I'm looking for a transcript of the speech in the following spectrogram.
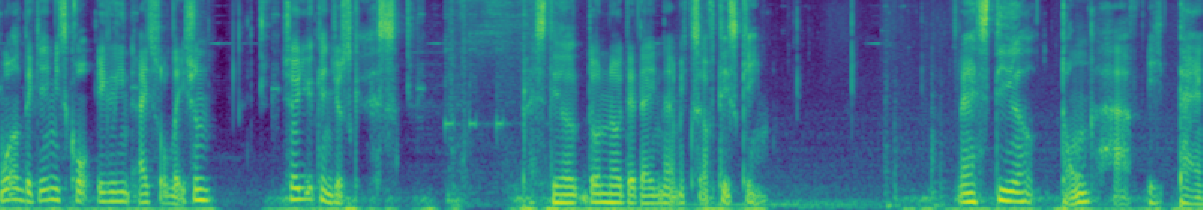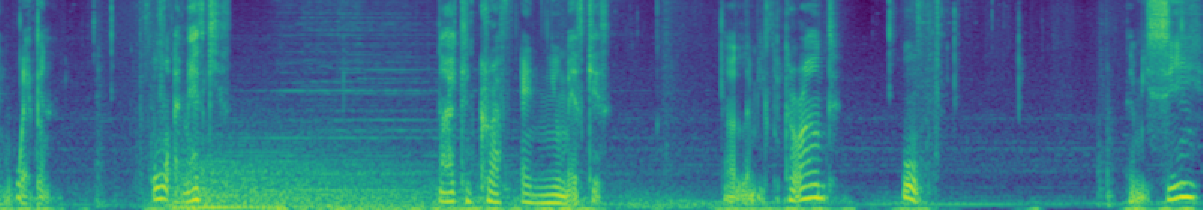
Well, the game is called Alien Isolation, so you can just guess. But I still don't know the dynamics of this game. I still don't have a tank weapon. Oh, a medkit. Now I can craft a new medkit. Now let me look around. Oh. Let me see.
